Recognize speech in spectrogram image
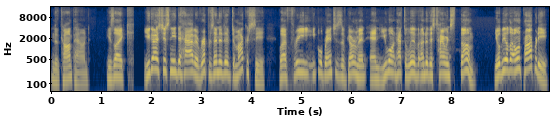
into the compound. He's like, "You guys just need to have a representative democracy. We'll have three equal branches of government, and you won't have to live under this tyrant's thumb. You'll be able to own property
